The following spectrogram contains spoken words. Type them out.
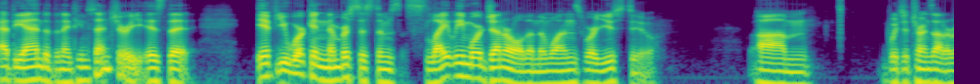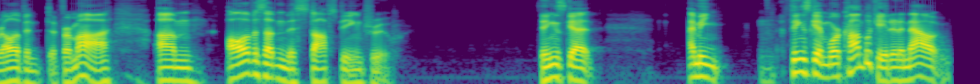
at the end of the 19th century is that if you work in number systems slightly more general than the ones we're used to, um, which it turns out are relevant to Fermat, um, all of a sudden this stops being true. Things get, I mean, things get more complicated. And now,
